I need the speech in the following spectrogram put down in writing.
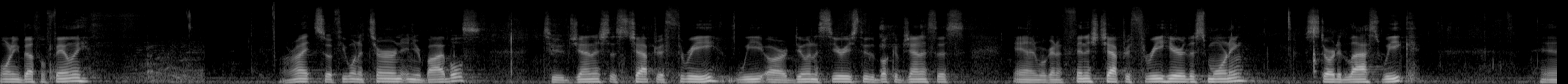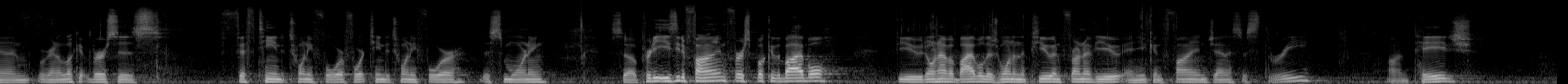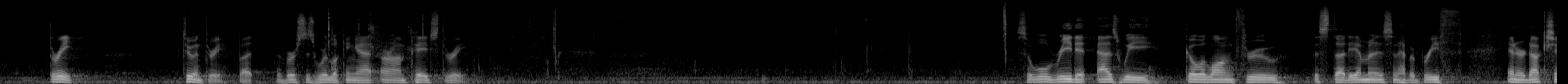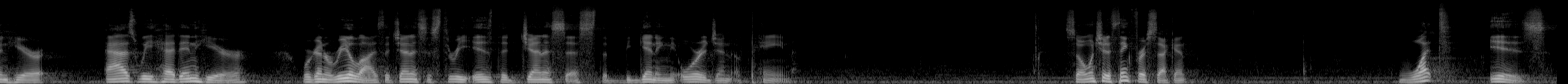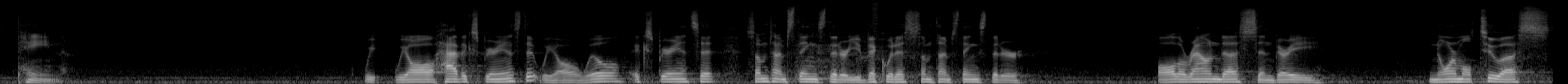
Morning, Bethel family. All right, so if you want to turn in your Bibles to Genesis chapter 3, we are doing a series through the book of Genesis, and we're going to finish chapter 3 here this morning. Started last week, and we're going to look at verses 15 to 24, 14 to 24 this morning. So, pretty easy to find, first book of the Bible. If you don't have a Bible, there's one in the pew in front of you, and you can find Genesis 3 on page 3. 2 and 3, but the verses we're looking at are on page 3. So we'll read it as we go along through the study. I'm going to just have a brief introduction here. As we head in here, we're going to realize that Genesis 3 is the genesis, the beginning, the origin of pain. So I want you to think for a second what is pain? We, we all have experienced it. We all will experience it. Sometimes things that are ubiquitous, sometimes things that are all around us and very normal to us.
